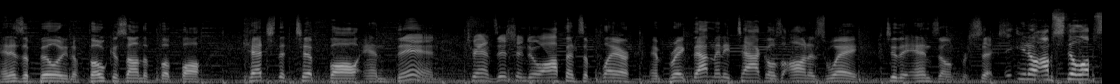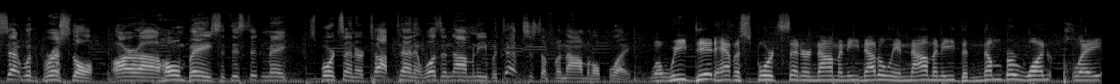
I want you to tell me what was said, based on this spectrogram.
And his ability to focus on the football, catch the tip ball, and then – transition to an offensive player and break that many tackles on his way to the end zone for six. You know, I'm still upset with Bristol, our uh, home base, that this didn't make Sports Center top 10. It was a nominee, but that's just a phenomenal play. Well, we did have a Sports Center nominee, not only a nominee, the number one play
